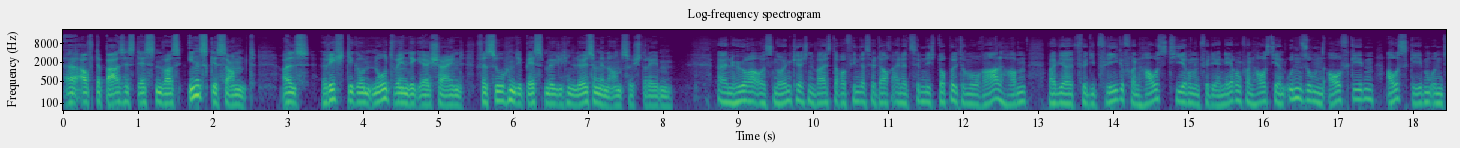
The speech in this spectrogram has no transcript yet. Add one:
äh, auf der Basis dessen, was insgesamt als richtig und notwendig erscheint, versuchen, die bestmöglichen Lösungen anzustreben. Ein Hörer aus Neunkirchen weist darauf hin, dass wir da auch eine ziemlich doppelte Moral haben, weil wir für die Pflege von Haustieren und für die Ernährung von Haustieren Unsummen aufgeben, ausgeben und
